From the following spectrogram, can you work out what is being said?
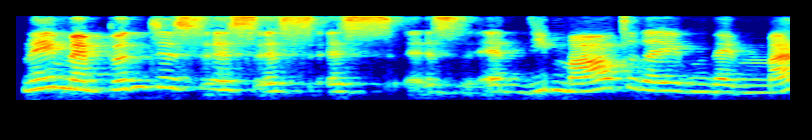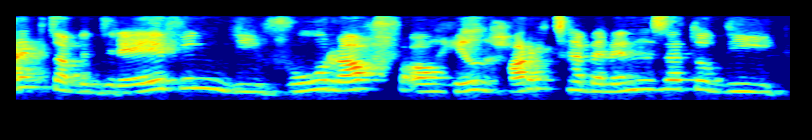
Nee, mijn punt is, is, is, is, is in die mate dat je, dat je merkt dat bedrijven die vooraf al heel hard hebben ingezet op die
